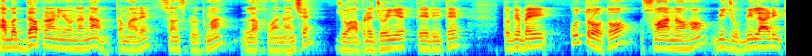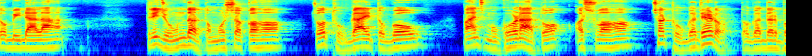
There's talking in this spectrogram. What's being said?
આ બધા પ્રાણીઓના નામ તમારે સંસ્કૃતમાં લખવાના છે. જો આપણે જોઈએ તે રીતે, તો કે ભાઈ, કૂતરો તો શ્વાનઃ બીજું બિલાડી તો બિડાલાહ, ત્રીજું ઉંદર તો મૂષક ચોથું ગાય તો ગૌ, પાંચમું ઘોડા તો અશ્વ છઠ્ઠું ગધેડો તો ગદર્ભ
